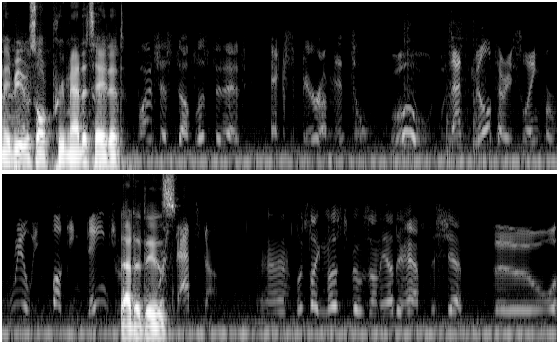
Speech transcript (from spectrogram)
Maybe it was all premeditated. a bunch of stuff listed as experimental. Ooh, that's military slang for really fucking dangerous. That it is. That stuff? Uh, looks like most of it was on the other half of the ship. Boo.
